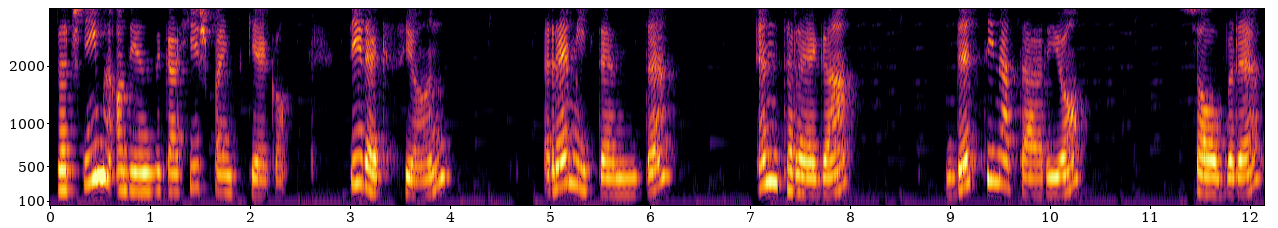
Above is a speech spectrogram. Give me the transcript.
Zacznijmy od języka hiszpańskiego. Dirección, remitente, entrega, destinatario, sobre,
